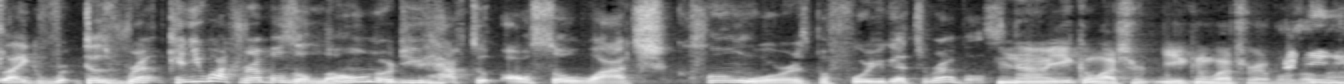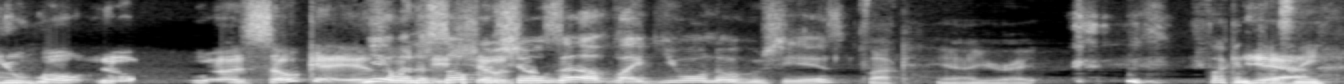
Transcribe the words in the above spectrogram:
like, does Re- can you watch Rebels alone, or do you have to also watch Clone Wars before you get to Rebels? no, you can watch you can watch Rebels I alone. You won't know who Ahsoka is. Yeah, when she Ahsoka shows shows, up. up, like you won't know who she is. Fuck. Yeah, you're right. fucking Disney.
